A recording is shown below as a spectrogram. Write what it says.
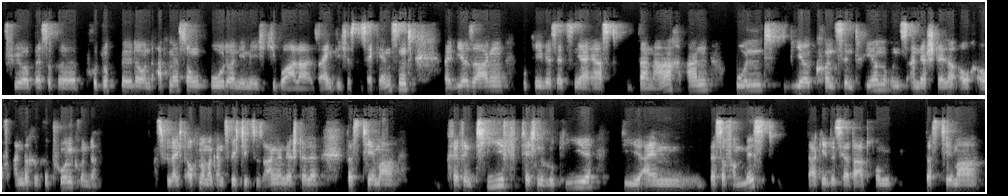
für bessere Produktbilder und Abmessung oder nehme ich Kiboala? Also eigentlich ist es ergänzend, weil wir sagen, okay, wir setzen ja erst danach an und wir konzentrieren uns an der Stelle auch auf andere Retourengründe. Das ist vielleicht auch nochmal ganz wichtig zu sagen an der Stelle. Das Thema Präventiv, Technologie, die einem besser vermisst, da geht es ja darum, das Thema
